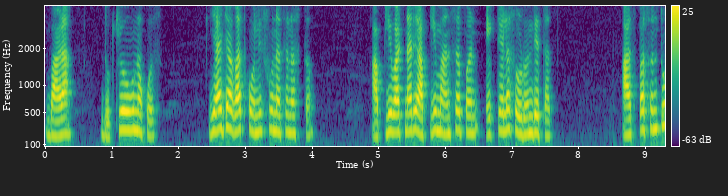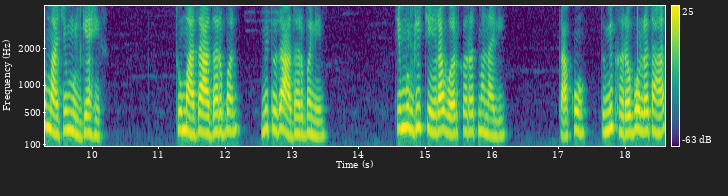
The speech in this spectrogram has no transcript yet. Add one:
बाळा दुःखी होऊ नकोस. या जगात कोणीच कुणाचं नसतं. आपली वाटणारी आपली माणसं पण एकट्याला सोडून देतात. आजपासून तू माझी मुलगी आहेस. तू माझा आधार बन. मी तुझा आधार बनेन. ती मुलगी चेहरा वर करत म्हणाली काकू तुम्ही खरं बोलत आहात?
